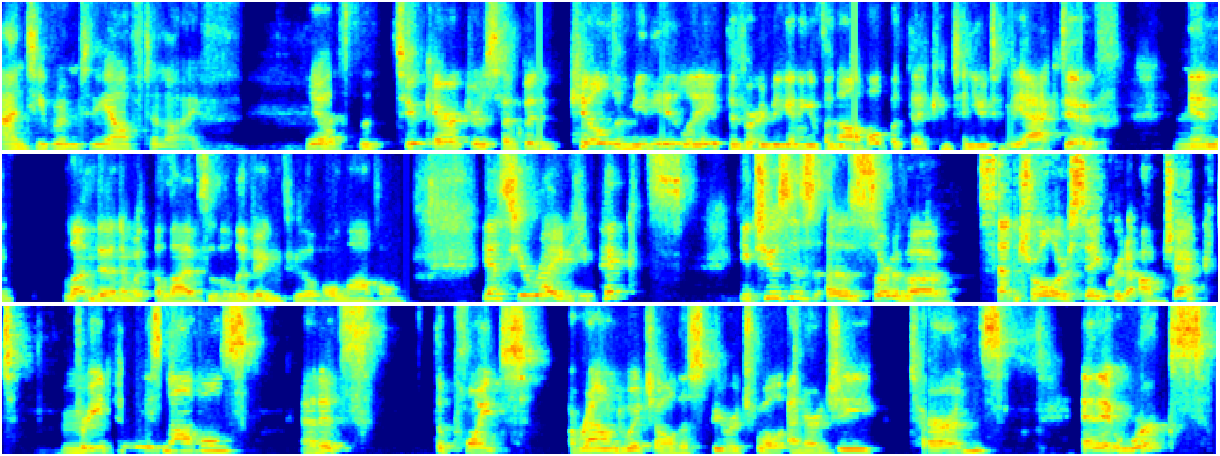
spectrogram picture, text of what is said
anti room to the afterlife. Yes, the two characters have been killed immediately at the very beginning of the novel, but they continue to be active mm. in London and with the lives of the living through the whole novel. Yes, you're right. He picks, he chooses as sort of a central or sacred object mm. for each of these novels, and it's the point around which all the spiritual energy turns. And it works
